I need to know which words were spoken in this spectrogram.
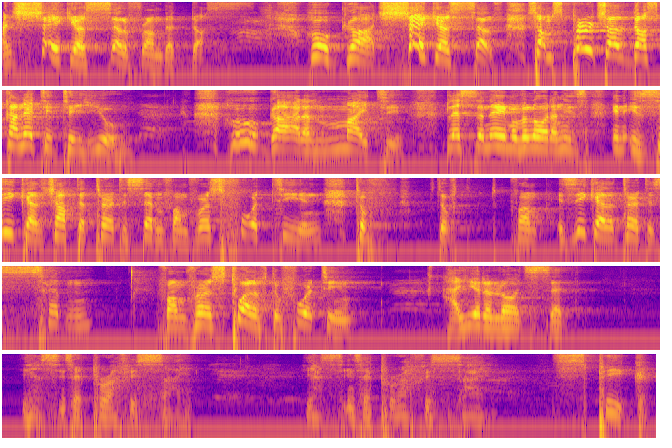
and shake yourself from the dust. Oh God, shake yourself. Some spiritual dust connected to you. Oh God Almighty. Bless the name of the Lord. And it's in Ezekiel chapter 37 from verse 14 to, to from Ezekiel 37 from verse 12 to 14. I hear the Lord said, Yes, he said, prophesy. Yes, he said, prophesy. Speak.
